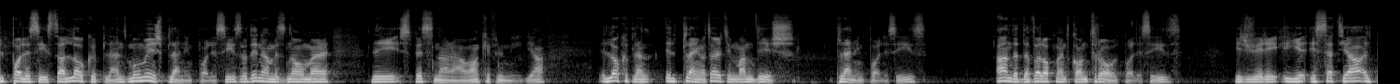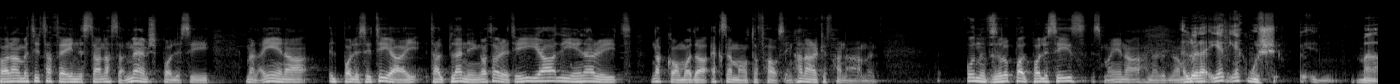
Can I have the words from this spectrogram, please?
Il-policies tal-local plans mhumiex planning policies u din hemm misnomer li spiss naraw anki fil-medja. Il-local plans, il-planning authority m'għandix planning policies, għandha development control policies, jiġifieri jissettja l-parametri ta' fejn nista' nasal. M'hemmx policy mela jiena il-policy tiegħi tal-planning authority hija li jiena rrid nakkomoda X amount of housing, ħanara kif ħanagħmel. U nivżiluppa l-policies, isma' jiena aħna ridna. Allura jekk mhux ma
